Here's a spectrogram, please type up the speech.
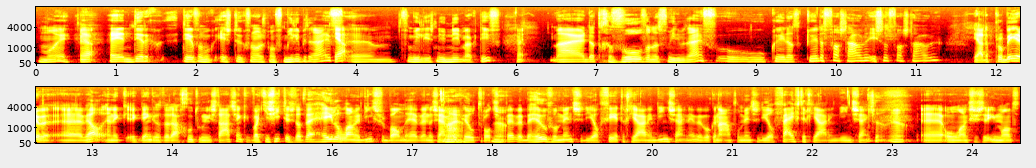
Mooi. Ja. Hey, en Dirk, Dirk van Broek is natuurlijk van oorsprong een familiebedrijf. Ja. Ehm, familie is nu niet meer actief. Nee. Maar dat gevoel van het familiebedrijf, hoe kun, je dat, kun je dat vasthouden? Is dat vasthouden? Ja, dat proberen we eh, wel. En ik, ik denk dat we daar goed toe in staat zijn. Kijk, wat je ziet is dat we hele lange dienstverbanden hebben. En daar zijn we ook heel trots ja. op. Hè. We hebben heel veel mensen die al 40 jaar in dienst zijn. Hè. We hebben ook een aantal mensen die al 50 jaar in dienst zijn. Zo, ja. Eh, onlangs is er iemand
